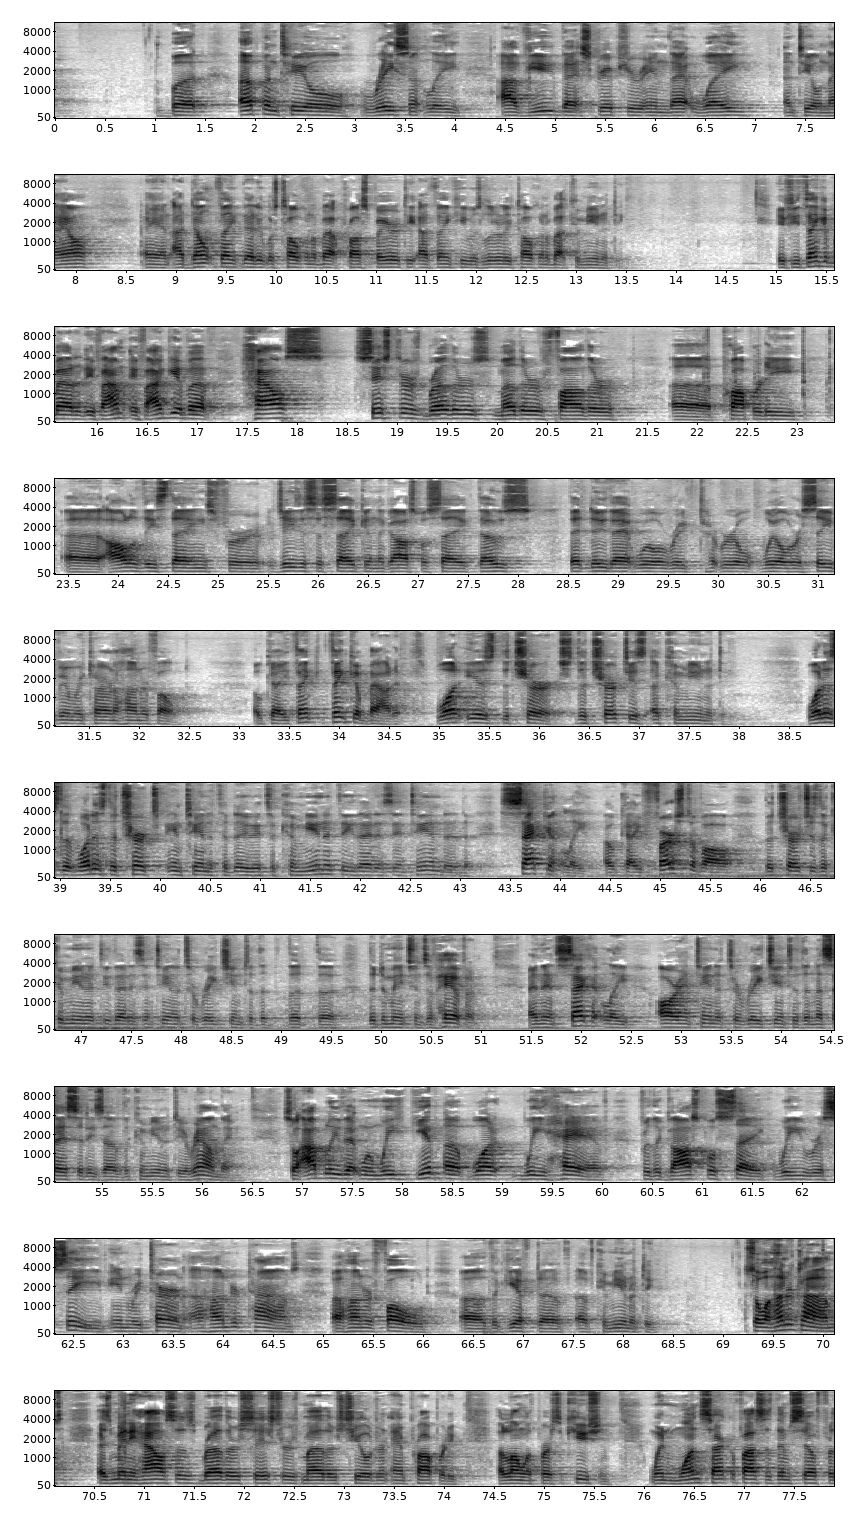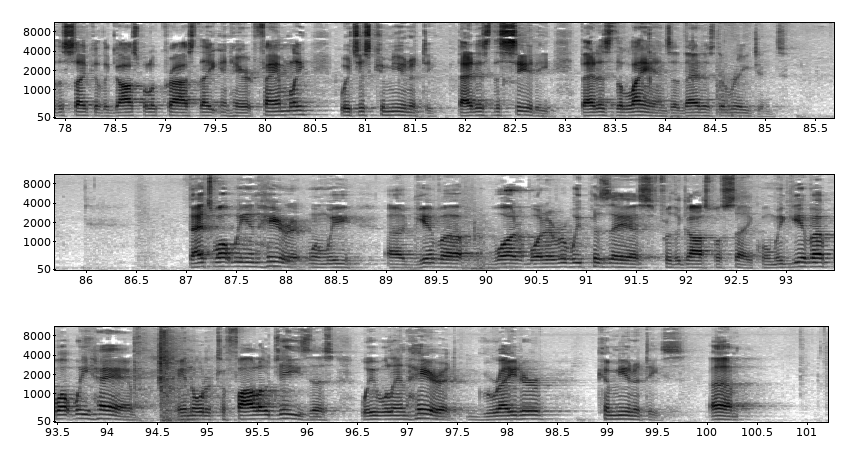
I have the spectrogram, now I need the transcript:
but up until recently, I viewed that scripture in that way until now, and I don't think that it was talking about prosperity. I think he was literally talking about community. If you think about it, if I'm if I give up house, sisters, brothers, mother, father, uh, property, uh, all of these things for Jesus' sake and the gospel's sake, those that do that will, ret- will receive in return a hundredfold. Okay, think, think about it. What is the church? The church is a community. What is, the, what is the church intended to do? It's a community that is intended. Secondly, okay, first of all, the church is a community that is intended to reach into the, the, the, the dimensions of heaven. And then, secondly, are intended to reach into the necessities of the community around them. So I believe that when we give up what we have for the gospel's sake, we receive in return a hundred times, a hundredfold, uh, the gift of, of community. So, a hundred times as many houses, brothers, sisters, mothers, children, and property, along with persecution. When one sacrifices themselves for the sake of the gospel of Christ, they inherit family, which is community. That is the city, that is the lands, and that is the regions. That's what we inherit when we uh, give up what, whatever we possess for the gospel's sake. When we give up what we have in order to follow Jesus, we will inherit greater communities. Um,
